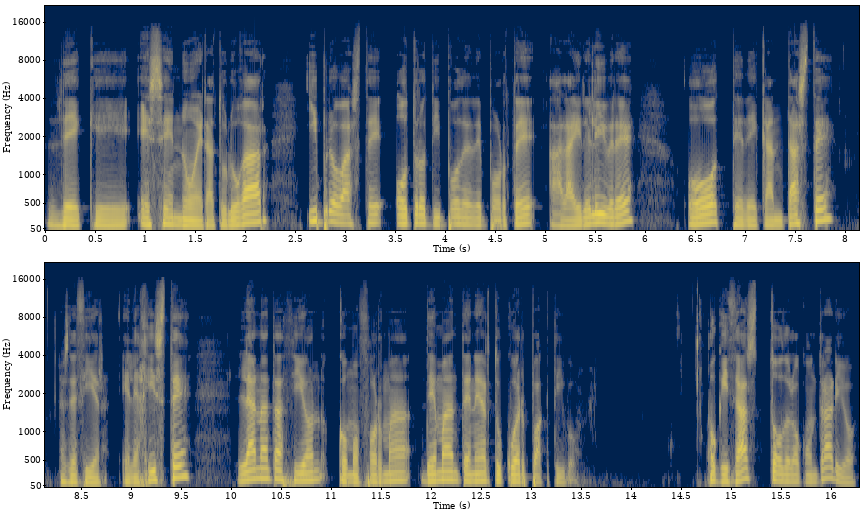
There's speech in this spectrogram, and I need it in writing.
de que ese no era tu lugar y probaste otro tipo de deporte al aire libre o te decantaste, es decir, elegiste la natación como forma de mantener tu cuerpo activo. O quizás todo lo contrario,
